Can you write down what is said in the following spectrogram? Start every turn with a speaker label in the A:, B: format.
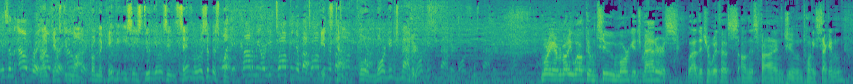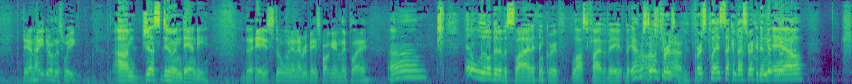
A: is an outrage.
B: Broadcasting
A: Outrage.
B: live
A: Outrage.
B: from the KVEC studios in San Luis Obispo.
A: What economy are you talking about? Talking
B: It's
A: about-
B: time for Mortgage Matters.
C: Good Morning, everybody. Welcome to Mortgage Matters. Glad that you're with us on this fine June 22nd. Dan, how you doing this week?
D: I'm just doing dandy.
C: The A's still winning every baseball game they play.
D: Um, in a little bit of a slide. I think we've lost five of eight, but yeah, we're still in
C: Oh, that's too
D: first
C: bad.
D: first place, second best record in the AL.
